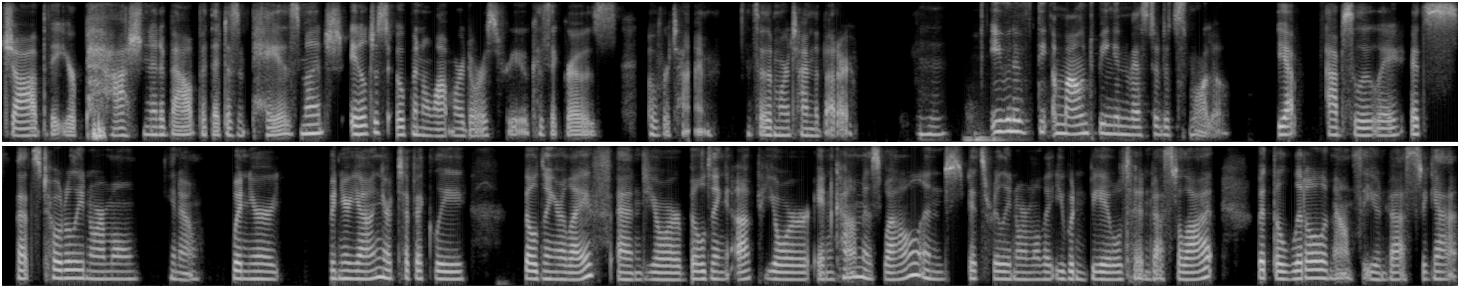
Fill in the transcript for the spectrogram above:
job that you're passionate about but that doesn't pay as much it'll just open a lot more doors for you because it grows over time and so the more time the better mm-hmm. even if the amount being invested is smaller yep absolutely it's that's totally normal you know when you're when you're young you're typically building your life and you're building up your income as well. And it's really normal that you wouldn't be able to invest a lot, but the little amounts that you invest, again,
